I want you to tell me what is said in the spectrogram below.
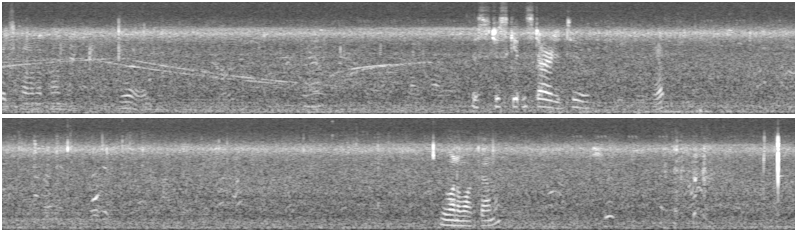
rabbits coming up on the road. This is just getting started too. Yep. You want to walk down there?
